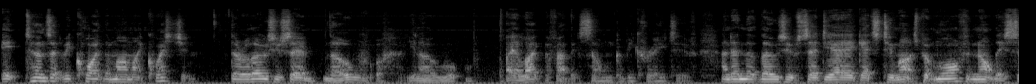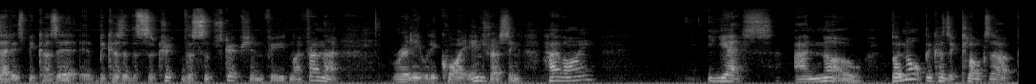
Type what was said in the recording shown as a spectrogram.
it turns out to be quite the Marmite question. There are those who say, no, you know, I like the fact that someone could be creative, and then those who've said, yeah, it gets too much. But more often than not, they said it's because it because of the subscri the subscription feed, and I found that really, really quite interesting. Have I? Yes and no, but not because it clogs up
